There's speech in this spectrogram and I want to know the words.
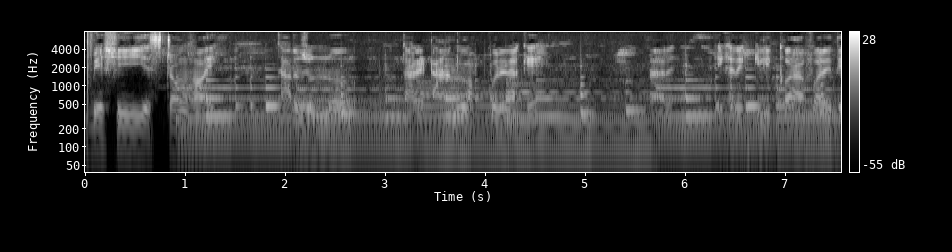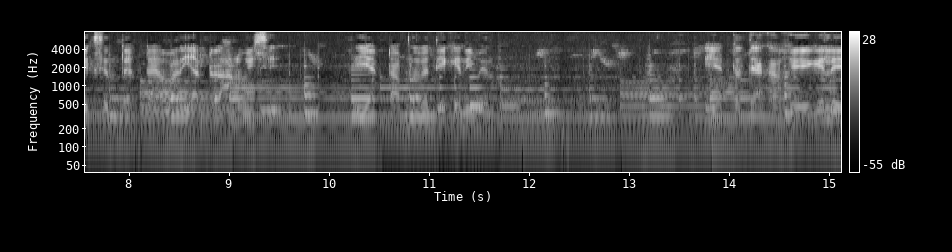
বেশি স্ট্রং হয়। তার জন্য তার একটা আনলক করে রাখে। আর এখানে ক্লিক করার পরে দেখছেন তো একটা আমার ইয়ার রান হয়েছে এই একটা আপনারা দেখে নেবেন। এই একটা দেখা হয়ে গেলে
